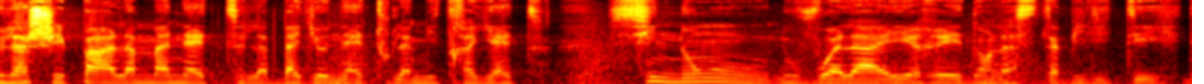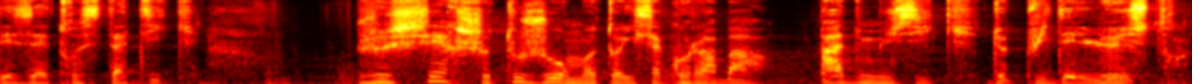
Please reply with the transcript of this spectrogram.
Ne lâchez pas la manette, la baïonnette ou la mitraillette, sinon nous voilà errer dans la stabilité des êtres statiques. Je cherche toujours Motoi Sakuraba, pas de musique, depuis des lustres.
